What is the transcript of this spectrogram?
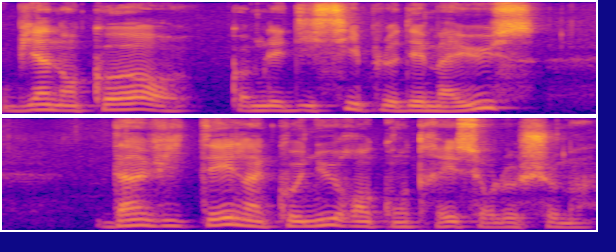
bien encore, comme les disciples d'Emmaüs, d'inviter l'inconnu rencontré sur le chemin.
